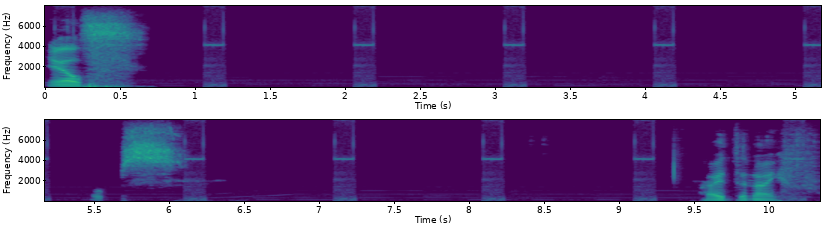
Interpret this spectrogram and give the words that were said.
Else. Oops. Hide the knife.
